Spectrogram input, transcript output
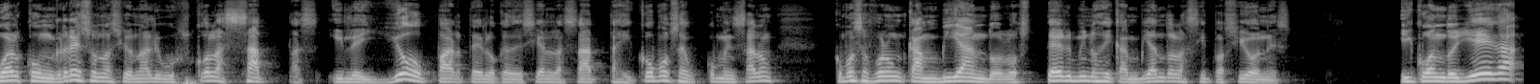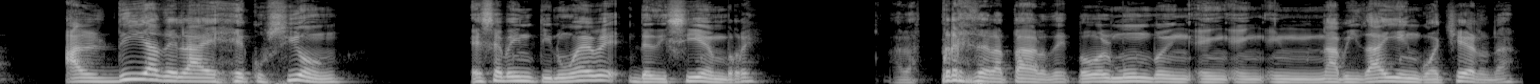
fue al Congreso Nacional y buscó las actas y leyó parte de lo que decían las actas y cómo se comenzaron cómo se fueron cambiando los términos y cambiando las situaciones. Y cuando llega al día de la ejecución, ese 29 de diciembre, a las 3 de la tarde, todo el mundo en, en Navidad y en Guacherna,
